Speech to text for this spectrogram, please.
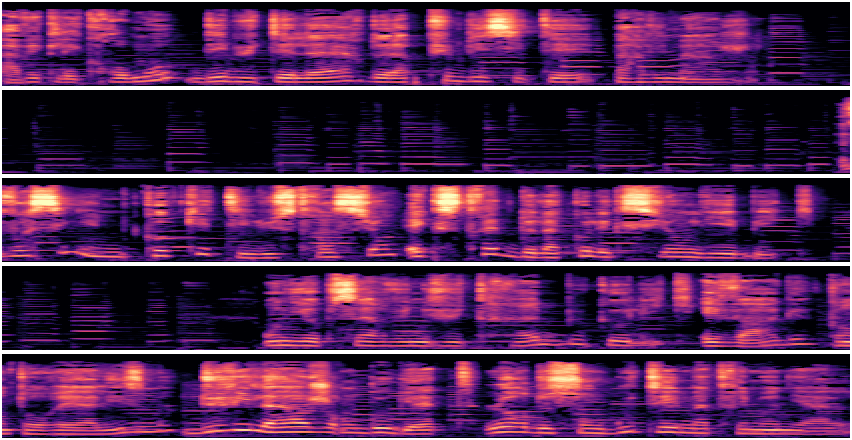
Avec les chromos débutait l'ère de la publicité par l'image. Voici une coquette illustration extraite de la collection Liebig. On y observe une vue très bucolique et vague quant au réalisme du village en goguette lors de son goûter matrimonial.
